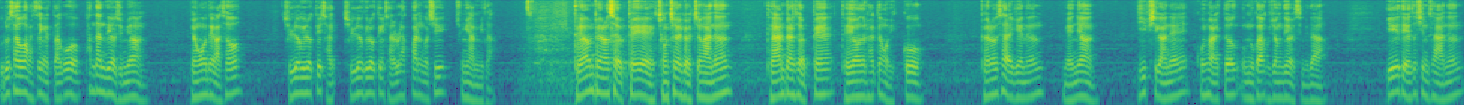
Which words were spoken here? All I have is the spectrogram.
의료사고가 발생했다고 판단되어지면 병원에 가서 진료기록 등, 자, 진료기록 등 자료를 확보하는 것이 중요합니다. 대한변호사협회의 정책을 결정하는 대한변호사협회 대의원을 활동하고 있고 변호사에게는 매년 20시간의 공유활동 의무가 규정되어 있습니다. 이에 대해서 심사하는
